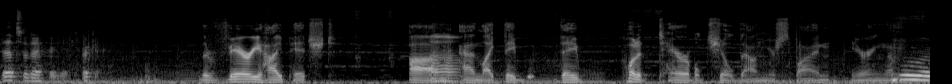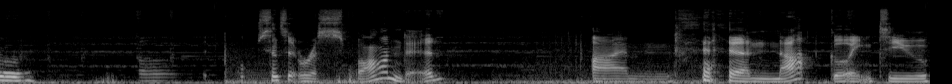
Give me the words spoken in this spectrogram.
That's what I figured. Okay. They're very high pitched, um, Uh. and like they they put a terrible chill down your spine hearing them. Uh, since it responded, I'm not going to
